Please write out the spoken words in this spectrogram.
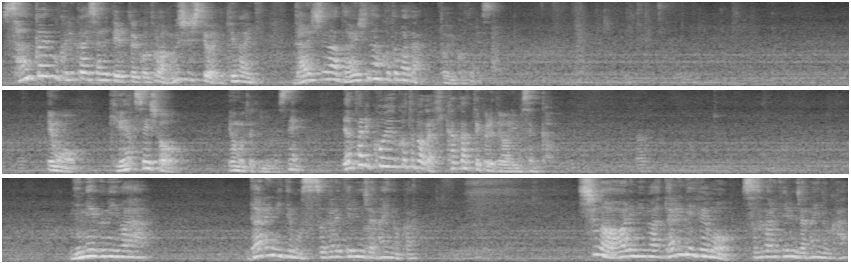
3回も繰り返されているということは無視してはいけない。大事な大事な言葉だということです。でも旧約聖書を読むときにですねやっぱりこういう言葉が引っかかってくるではありませんか。見恵みは誰にでも注がれてるんじゃないのか？主の憐れみは誰にでも注がれてるんじゃないのか？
